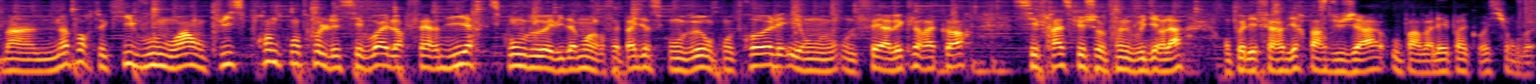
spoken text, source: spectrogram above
ben, n'importe qui, vous, moi, on puisse prendre contrôle de ces voix et leur faire dire ce qu'on veut. Évidemment, on ne leur fait pas dire ce qu'on veut, on contrôle et on, le fait avec leur accord. Ces phrases que je suis en train de vous dire là, on peut les faire dire par Duja ou par Valet Paco si on veut.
